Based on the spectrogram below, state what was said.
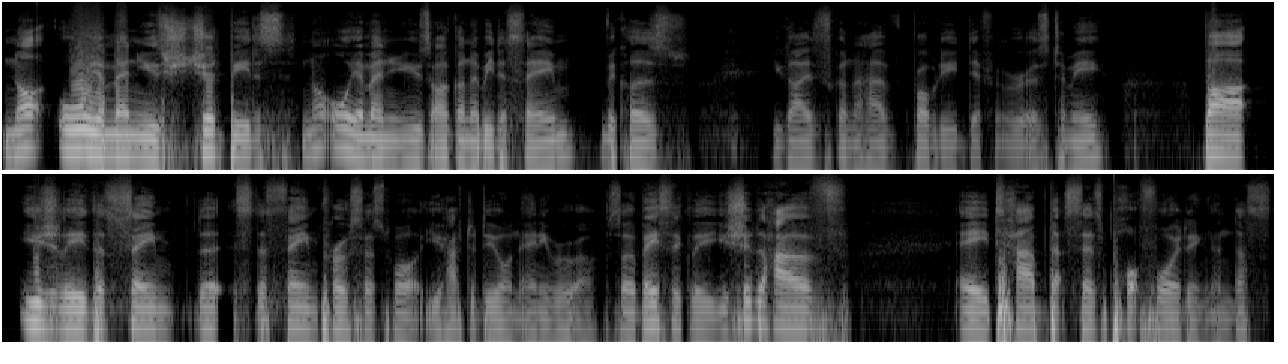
Not all your menus should be this. Not all your menus are going to be the same because you guys are going to have probably different routers to me. But usually the same. The, it's the same process what you have to do on any router. So basically, you should have a tab that says port forwarding, and that's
